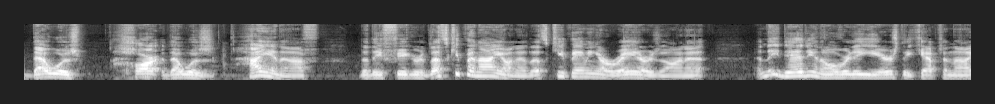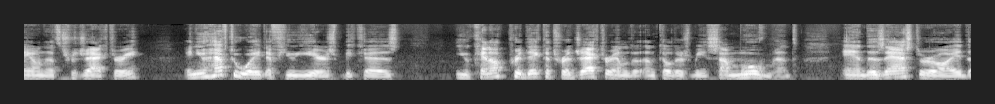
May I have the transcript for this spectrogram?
that was hard, that was high enough that they figured, let's keep an eye on it. Let's keep aiming our radars on it. And they did, you know, over the years, they kept an eye on its trajectory. And you have to wait a few years because you cannot predict a trajectory until there's been some movement. And this asteroid,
